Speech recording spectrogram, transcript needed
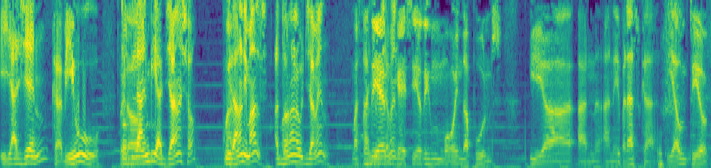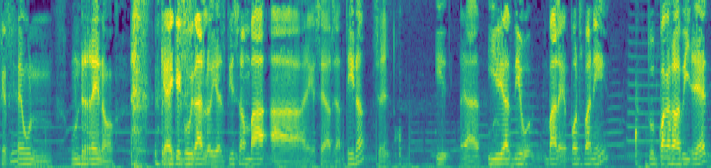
i hi ha gent que viu tot Però- l'any viatjant això, cuidant animals, et donen allotjament. M'estàs dient que si jo tinc un mogoll de punts i a, en, a Nebraska hi ha un tío que tiene un, un reno que hay que cuidarlo y el tío se'n va a, què sé, a Argentina Sí. i, eh, i et diu, vale, pots venir tu et pagues el bitllet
